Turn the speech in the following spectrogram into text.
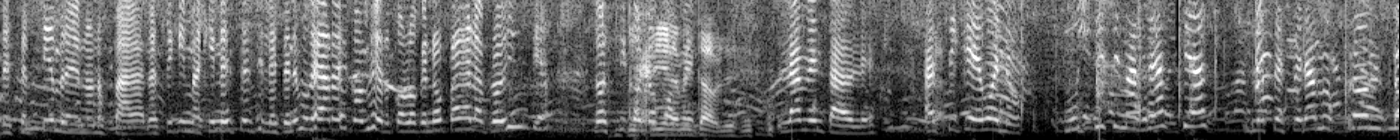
de septiembre que no nos pagan, así que imagínense si les tenemos que dar de comer con lo que nos paga la provincia, los chicos no comen. Lamentable. Lamentable. Así que bueno, muchísimas gracias, los esperamos pronto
